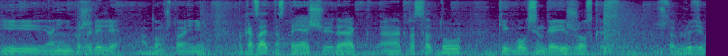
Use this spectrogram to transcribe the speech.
и они не пожалели о том, что они показать настоящую, да, э, красоту кикбоксинга и жесткость. Чтобы люди,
